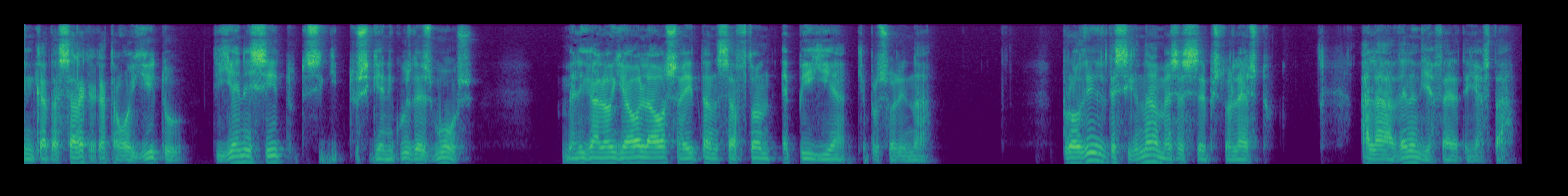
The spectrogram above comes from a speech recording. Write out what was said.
την κατασάρακα καταγωγή του, τη γέννησή του, τους συγγενικούς δεσμούς, με λίγα λόγια όλα όσα ήταν σε αυτόν επίγεια και προσωρινά. Προδίδεται συχνά μέσα στις επιστολές του, αλλά δεν ενδιαφέρεται για αυτά.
